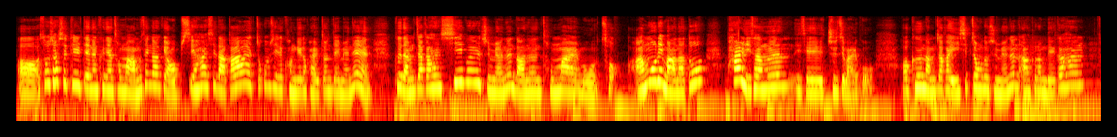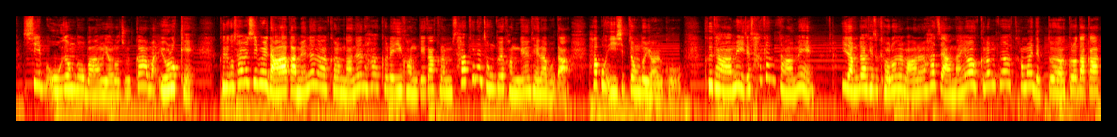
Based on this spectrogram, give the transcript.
어, 소셜 스킬 때는 그냥 정말 아무 생각이 없이 하시다가 조금씩 관계가 발전되면은 그 남자가 한 10을 주면은 나는 정말 뭐 저, 아무리 많아도 8 이상은 이제 주지 말고 어, 그 남자가 20 정도 주면은 아 그럼 내가 한 15 정도 마음을 열어줄까? 막 요렇게 그리고 30을 나아가면은 아 그럼 나는 아 그래 이 관계가 그럼 사귀는 정도의 관계는 되나 보다 하고 20 정도 열고 그 다음에 이제 사귄 다음에 이 남자가 계속 결혼을 말을 하지 않아요? 그럼 그냥 가만히 냅둬요. 그러다가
